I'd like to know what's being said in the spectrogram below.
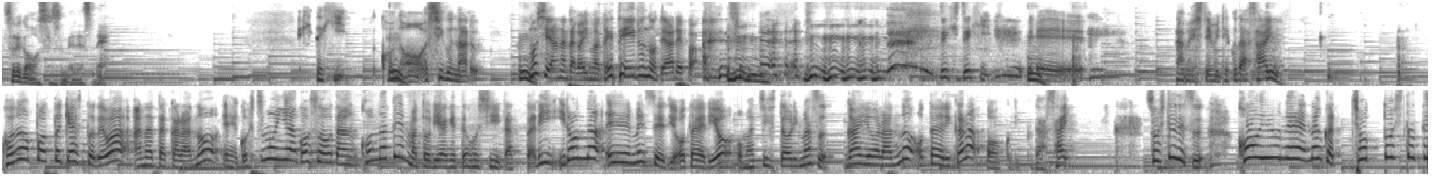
それがおすすめですね。ぜひこのシグナル、うんもしあなたが今出ているのであれば、ぜひぜひ、うんえー試してみてください。うんこのポッドキャストではあなたからの、えご質問やご相談、こんなテーマ取り上げてほしいだったり、いろんな、えメッセージ、お便りをお待ちしております。概要欄のお便りからお送りください。そしてです、こういうね、なんかちょっとしたテ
